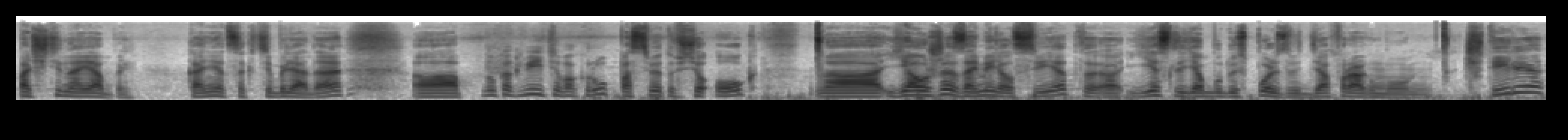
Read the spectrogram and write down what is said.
Почти ноябрь конец октября, да. А, ну, как видите, вокруг по свету все ок. А, я уже замерил свет. Если я буду использовать диафрагму 4,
